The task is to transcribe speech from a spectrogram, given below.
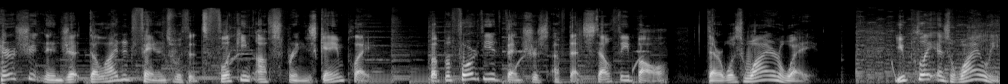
Parachute Ninja delighted fans with its flicking offspring's gameplay. But before the adventures of that stealthy ball, there was Wireway. You play as Wily,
